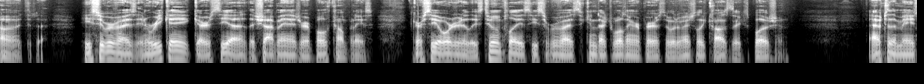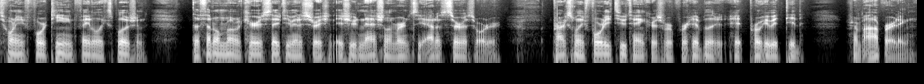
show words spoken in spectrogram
uh, he supervised Enrique Garcia, the shop manager at both companies. Garcia ordered at least two employees he supervised to conduct welding repairs that would eventually cause the explosion. After the May 2014 fatal explosion, the Federal Motor Carrier Safety Administration issued a national emergency out of service order. Approximately 42 tankers were prohibited, prohibited from operating.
